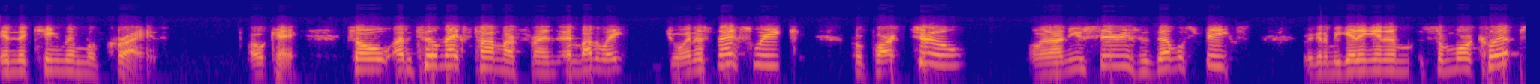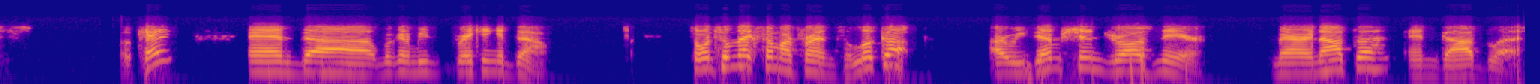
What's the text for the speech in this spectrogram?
in the kingdom of Christ. Okay. So until next time, my friends, and by the way, join us next week for part two on our new series, The Devil Speaks. We're going to be getting in some more clips. Okay? And uh, we're going to be breaking it down. So until next time, my friends, look up. Our redemption draws near. Maranatha, and God bless.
